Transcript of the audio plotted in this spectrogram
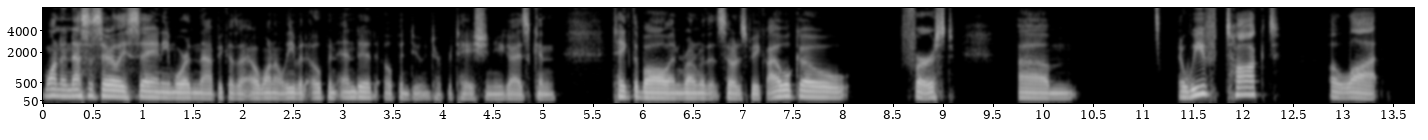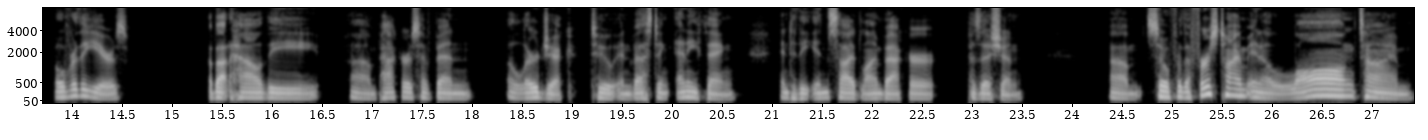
want to necessarily say any more than that because I, want to leave it open ended, open to interpretation. You guys can take the ball and run with it, so to speak. I will go first. Um, we've talked a lot over the years about how the um, Packers have been allergic to investing anything into the inside linebacker position. Um, so, for the first time in a long time,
